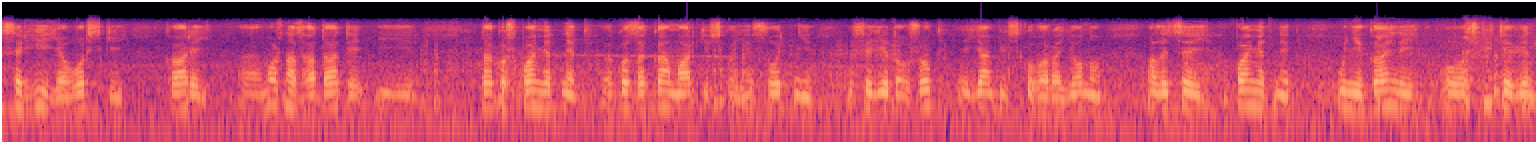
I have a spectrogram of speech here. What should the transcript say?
Сергій Яворський, Карий. Е, Можна згадати і також пам'ятник козака Марківської сотні у селі Довжок Ямпільського району. Але цей пам'ятник унікальний, оскільки він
